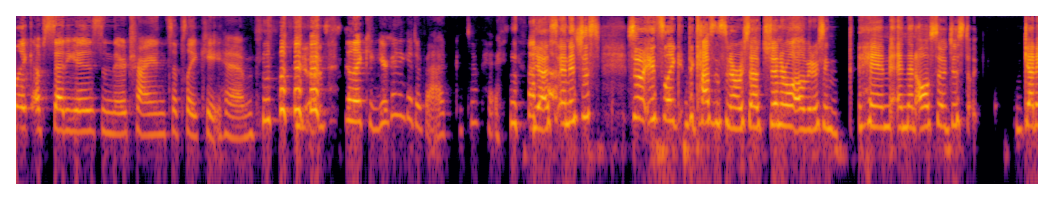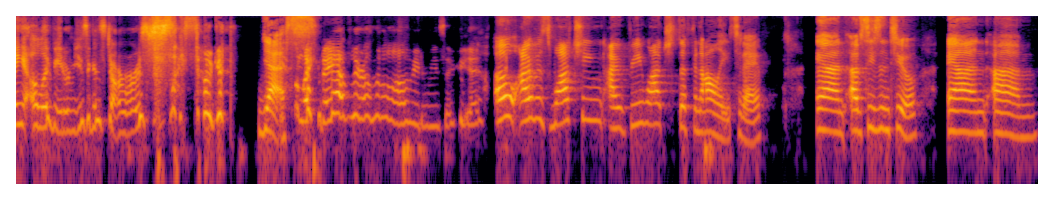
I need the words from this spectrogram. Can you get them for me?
like upset he is, and they're trying to placate him. yes. They're like, "You're gonna get it back. It's okay." yes, and it's just so it's like the cast and Synara stuff, general elevators and him, and then also just getting elevator music in Star Wars, just like so good. yes. Like they have their own little elevator music. Yeah. oh, I was watching. I rewatched the finale today, and of season two, and um,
